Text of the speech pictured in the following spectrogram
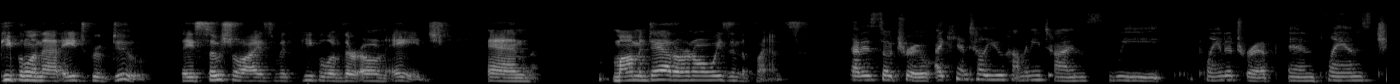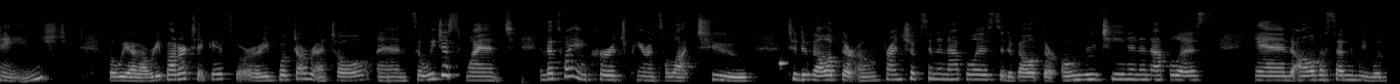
people in that age group do. They socialize with people of their own age. And mom and dad aren't always in the plans. That is so true. I can't tell you how many times we planned a trip and plans changed but we had already bought our tickets we already booked our rental and so we just went and that's why i encourage parents a lot too to develop their own friendships in annapolis to develop their own routine in annapolis and all of a sudden we would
